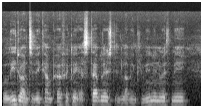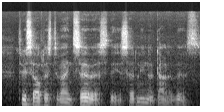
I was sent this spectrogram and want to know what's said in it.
will lead one to become perfectly established in loving communion with me through selfless divine service. There is certainly no doubt of this.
